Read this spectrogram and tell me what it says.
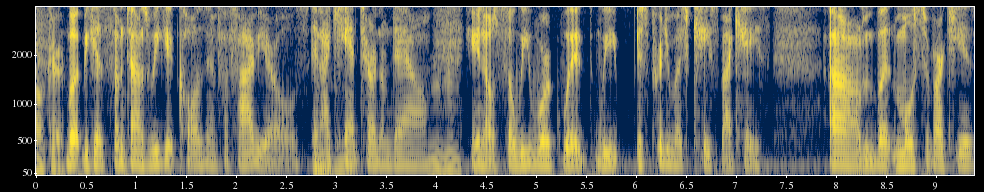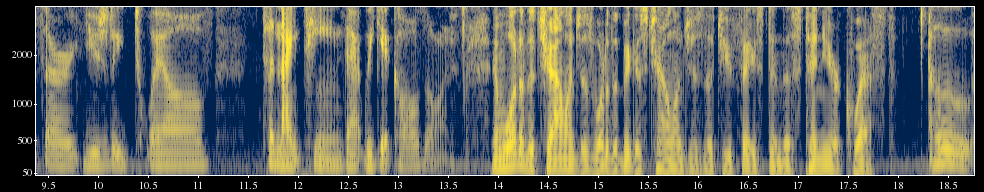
Okay. But because sometimes we get calls in for five year olds and I can't turn them down, you know, so we work with, we it's pretty much case by case. Um, but most of our kids are usually 12 to 19 that we get calls on. and what are the challenges what are the biggest challenges that you faced in this 10 year quest Oh,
